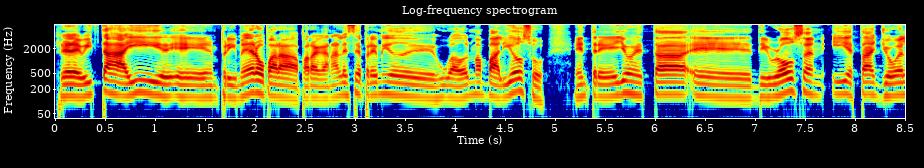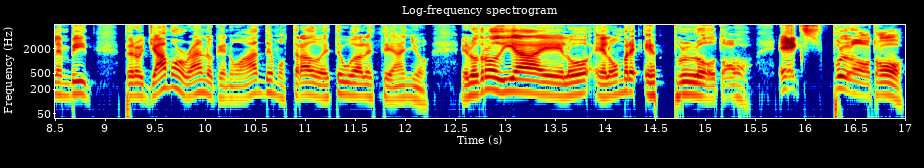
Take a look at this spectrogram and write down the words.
Eh, eh, relevistas ahí eh, en primero para, para ganar ese premio de jugador más valioso. Entre ellos está eh, DeRozan y está Joel Embiid. Pero Ja Morant, lo que nos ha demostrado este jugador este año, el otro día el, o- el hombre explotó, explotó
